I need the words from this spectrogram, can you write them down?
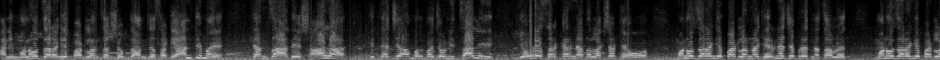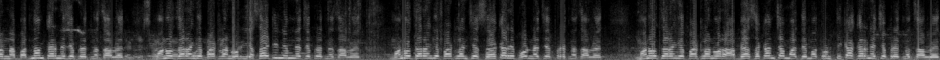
आणि मनोज जारांगे पाटलांचा शब्द आमच्यासाठी अंतिम आहे त्यांचा आदेश आला की त्याची अंमलबजावणी झाली. एवढं सरकारने आता लक्षात ठेवावं. मनोज जारांगे पाटलांना घेरण्याचे प्रयत्न चालू आहेत. मनोज जारांगे पाटलांना बदनाम करण्याचे प्रयत्न चालू आहेत. मनोज जारांगे पाटलांवर एस आय टी नेमण्याचे प्रयत्न चालू आहेत. मनोज जारांगे पाटलांचे सहकार्य फोडण्याचे प्रयत्न चालू आहेत. मनोज जारांगे पाटलांवर अभ्यासकांच्या माध्यमातून टीका करण्याचे प्रयत्न चालू आहेत.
